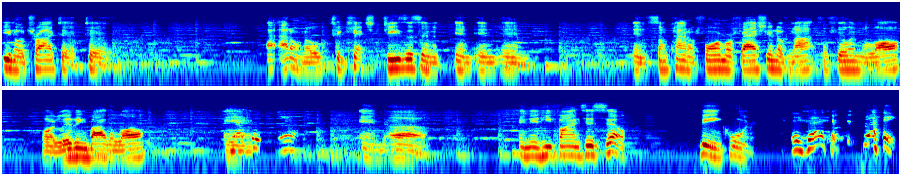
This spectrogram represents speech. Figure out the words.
you know, tried to to I, I don't know to catch Jesus in in in in in some kind of form or fashion of not fulfilling the law or living by the law, and think, yeah. and uh, and then he finds himself being cornered. Exactly. right.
